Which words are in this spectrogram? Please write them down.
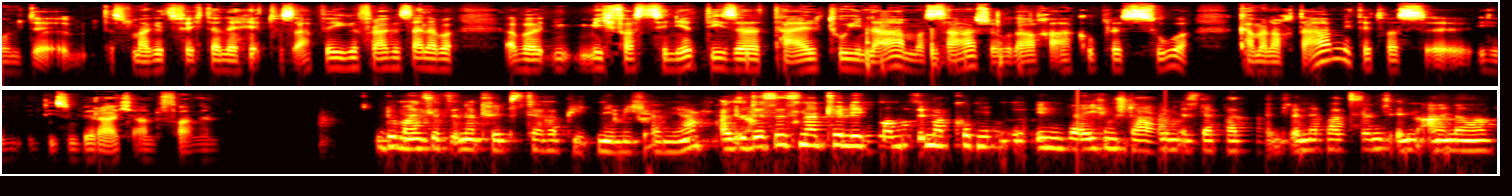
Und äh, das mag jetzt vielleicht eine etwas abwegige Frage sein, aber, aber mich fasziniert dieser Teil Tuina, Massage oder auch Akupressur. Kann man auch damit etwas äh, in, in diesem Bereich anfangen? Du meinst jetzt in der Krebstherapie, nehme ich an, ja? Also ja. das ist natürlich, man muss immer gucken, in welchem Stadium ist der Patient. Wenn der Patient in einer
